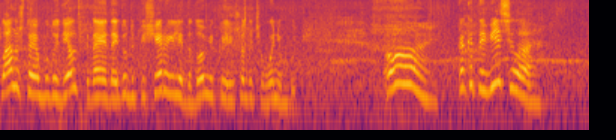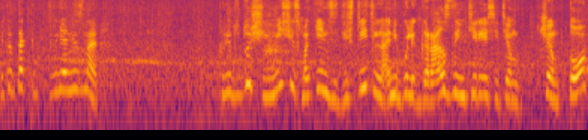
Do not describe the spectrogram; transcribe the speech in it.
Планы, что я буду делать, когда я дойду до пещеры или до домика, или еще до чего-нибудь. Ой, как это весело. Это так, я не знаю. Предыдущие миссии с Маккензи действительно, они были гораздо интереснее, тем, чем то,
